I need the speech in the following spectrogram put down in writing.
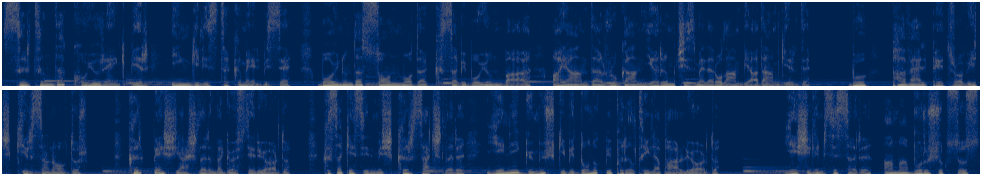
sırtında koyu renk bir İngiliz takım elbise, boynunda son moda kısa bir boyun bağı, ayağında rugan yarım çizmeler olan bir adam girdi. Bu Pavel Petrovich Kirsanov'dur. 45 yaşlarında gösteriyordu. Kısa kesilmiş kır saçları yeni gümüş gibi donuk bir pırıltıyla parlıyordu. Yeşilimsi sarı ama buruşuksuz,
